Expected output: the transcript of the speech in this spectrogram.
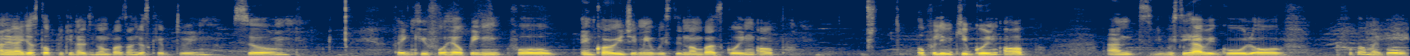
And then I just stopped looking at the numbers and just kept doing. So thank you for helping for encouraging me with the numbers going up. Hopefully we keep going up and we still have a goal of I forgot my goal.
